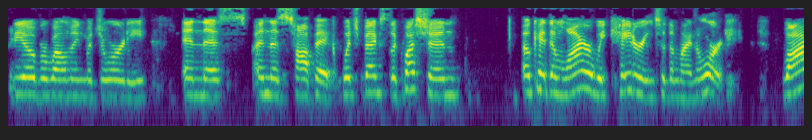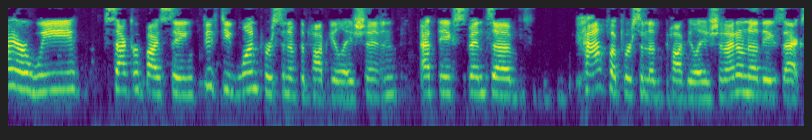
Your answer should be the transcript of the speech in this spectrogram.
the overwhelming majority in this in this topic, which begs the question, okay, then why are we catering to the minority? Why are we sacrificing 51% of the population at the expense of half a percent of the population. I don't know the exact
